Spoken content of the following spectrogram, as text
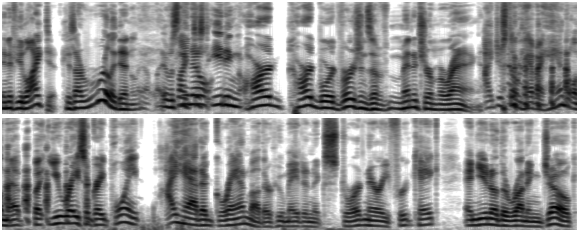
and if you liked it, because I really didn't. It was like You know- just eating hard cardboard versions of miniature meringue. I just don't have a handle on that. But you raise a great point. I had a grandmother who made an extraordinary fruitcake. And you know the running joke,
